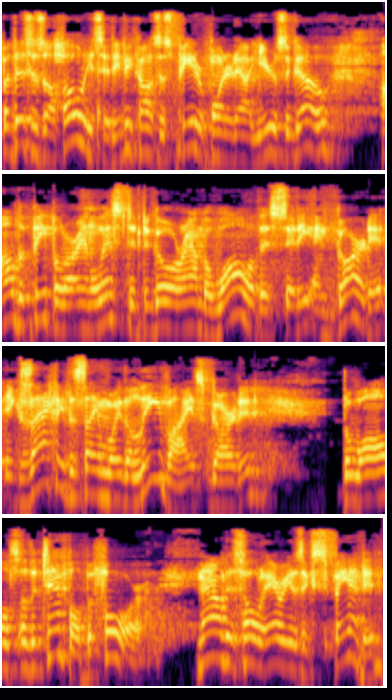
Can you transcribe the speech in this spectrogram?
But this is a holy city because, as Peter pointed out years ago, all the people are enlisted to go around the wall of this city and guard it exactly the same way the Levites guarded the walls of the temple before. Now this whole area is expanded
